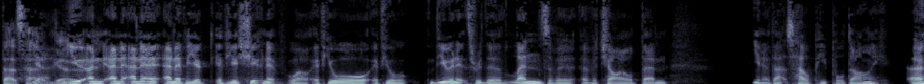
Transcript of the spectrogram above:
That's how it goes. You and, and and and if you're if you're shooting it well, if you're if you're viewing it through the lens of a of a child, then you know that's how people die. Uh,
